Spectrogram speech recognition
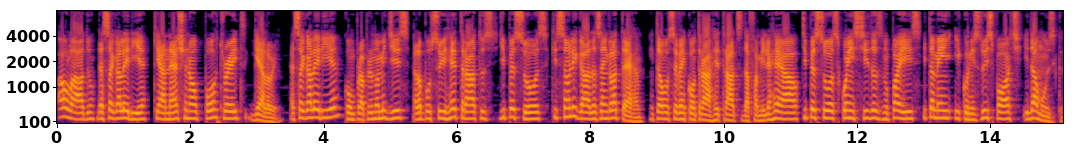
ao lado dessa galeria, que é a National Portrait Gallery. Essa galeria, como o próprio nome diz, ela possui retratos de pessoas que são ligadas à Inglaterra. Então você vai encontrar retratos da família real, de pessoas conhecidas no país e também ícones do esporte e da música.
